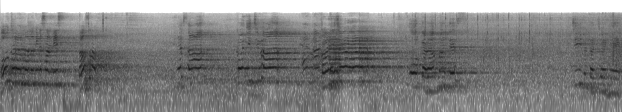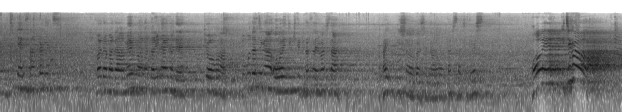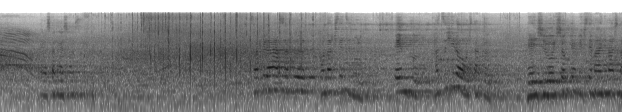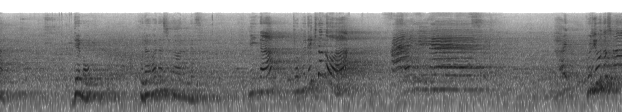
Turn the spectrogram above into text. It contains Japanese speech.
大倉馬の皆さんです。どうぞ。皆さんこんにちは。こんにちは。大です。チーム立ち上げ1年3ヶ月。まだまだメンバーが足りないので今日は友達が応援に来てくださいました。はい、衣装が違う私たちです。応援1号。よろしくお願いします。桜咲くこの季節に演舞初披露をしたく練習を一生懸命してまいりました。でも裏話があるんです。みんな曲できたのは？はい。振り落とします。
